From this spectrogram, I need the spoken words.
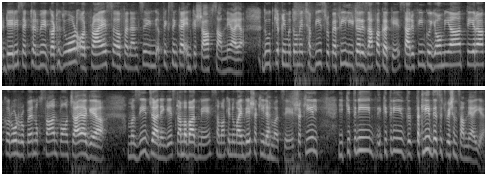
डेयरी सेक्टर में गठजोड़ और प्राइस फाइनेंसिंग फिक्सिंग का इंकशाफ सामने आया। दूध की कीमतों में 26 रुपए फ़ी लीटर इजाफा करके सार्फिन को योमिया 13 करोड़ रुपए नुकसान पहुँचाया गया। मजीद जानेंगे इस्लामाबाद में समा के नुमाइंदे शकील अहमद से। शकील, ये कितनी कितनी तकलीफ़ दे सिचुएशन सामने आई है?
